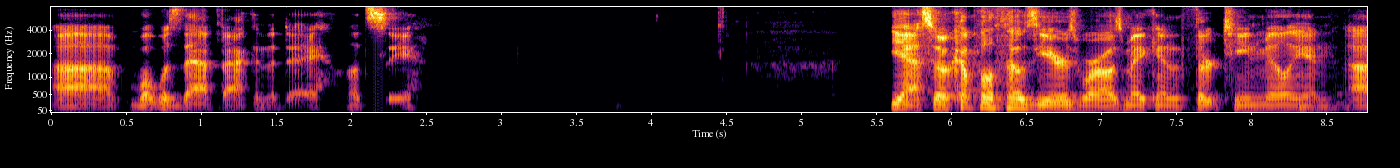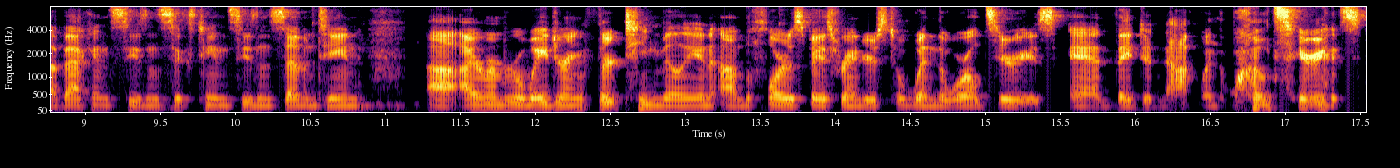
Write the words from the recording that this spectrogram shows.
Uh, what was that back in the day? Let's see. Yeah, so a couple of those years where I was making 13 million uh, back in season 16, season 17, uh, I remember wagering 13 million on the Florida Space Rangers to win the World Series, and they did not win the World Series.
